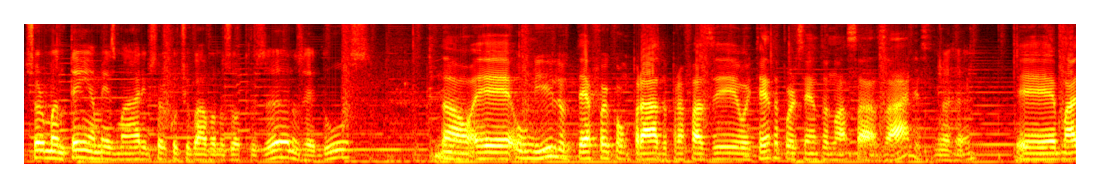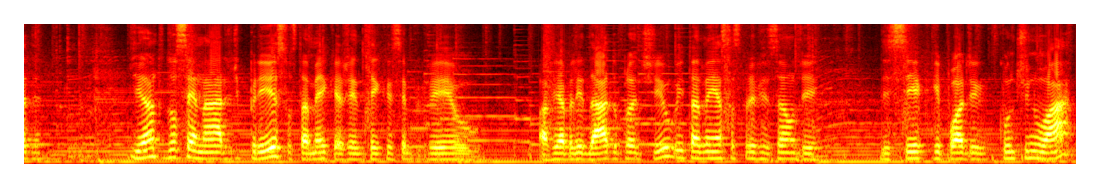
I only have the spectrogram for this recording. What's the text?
O senhor mantém a mesma área que o senhor cultivava nos outros anos, reduz? Não, é, o milho até foi comprado para fazer 80% das nossas áreas, uhum. é, mas diante do cenário de preços também, que a gente tem que sempre ver o, a viabilidade do plantio e também essas previsões de, de seca que pode continuar,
